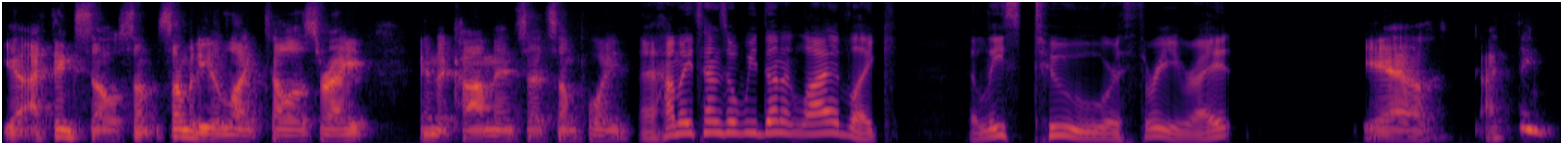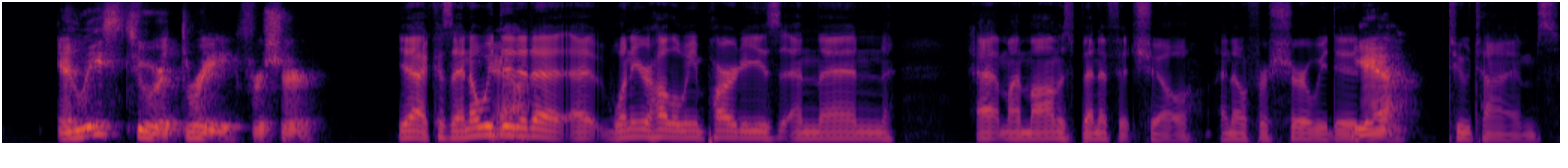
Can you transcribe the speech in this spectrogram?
Yeah, I think so. Some somebody will like tell us right in the comments at some point. Uh, how many times have we done it live? Like at least two or three, right? Yeah, I think at least two or three for sure. Yeah, because I know we yeah. did it at, at one of your Halloween parties, and then at my mom's benefit show. I know for sure we did. Yeah. Two times.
